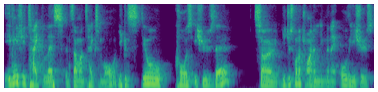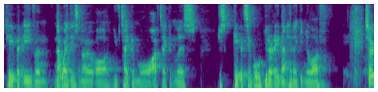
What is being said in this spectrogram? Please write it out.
even if you take less and someone takes more, you can still cause issues there. So you just want to try and eliminate all the issues, keep it even. That way there's no, oh, you've taken more, I've taken less. Just keep it simple. You don't need that headache in your life. So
